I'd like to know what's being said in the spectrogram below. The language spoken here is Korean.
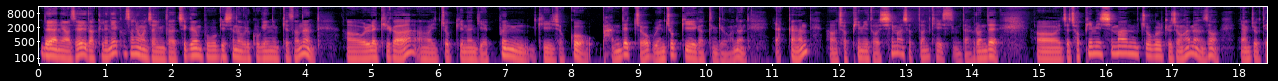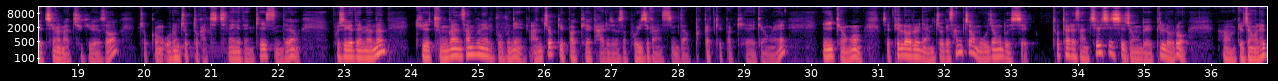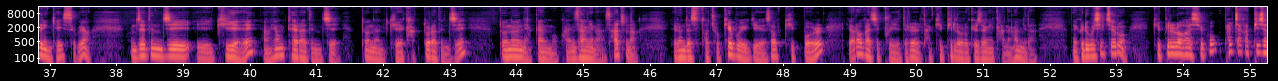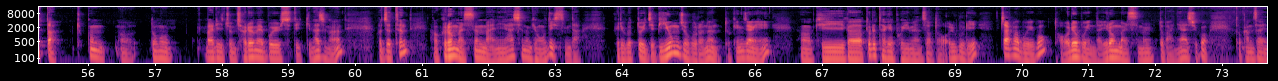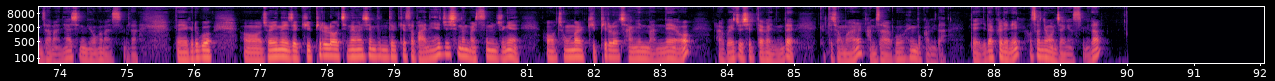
네, 안녕하세요. 이다클리닉 허선영 원장입니다. 지금 보고 계시는 우리 고객님께서는 어, 원래 귀가 어, 이쪽 귀는 예쁜 귀이셨고 반대쪽 왼쪽 귀 같은 경우는 약간 어, 접힘이 더 심하셨던 케이스입니다. 그런데 어, 이제 접힘이 심한 쪽을 교정하면서 양쪽 대칭을 맞추기 위해서 조금 오른쪽도 같이 진행이 된 케이스인데요. 보시게 되면은 귀의 중간 3분의 1 부분이 안쪽 귓바퀴에 가려져서 보이지가 않습니다. 바깥 귓바퀴의 경우에 이 경우 제 필러를 양쪽에 3.5 정도씩 토탈에서 한 7cc 정도의 필러로 어, 교정을 해드린 케이스고요. 언제든지 이 귀의 어, 형태라든지 또는 귀의 각도라든지 또는 약간 뭐 관상이나 사주나 이런 데서 더 좋게 보이기 위해서 귓볼 여러 가지 부위들을 다 귀필러로 교정이 가능합니다. 네, 그리고 실제로 귀필러 하시고 팔자가 피셨다. 조금 어, 너무 말이 좀 저렴해 보일 수도 있긴 하지만 어쨌든 어, 그런 말씀 많이 하시는 경우도 있습니다. 그리고 또 이제 미용적으로는 또 굉장히 어, 귀가 또렷하게 보이면서 더 얼굴이 작아 보이고 더 어려 보인다 이런 말씀을 또 많이 하시고 또 감사 인사 많이 하시는 경우가 많습니다. 네 그리고 어, 저희는 이제 귀 필러 진행하신 분들께서 많이 해주시는 말씀 중에 어, 정말 귀필러 장인 맞네요 라고 해주실 때가 있는데 그때 정말 감사하고 행복합니다. 네 이다클리닉 허선영 원장이었습니다.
